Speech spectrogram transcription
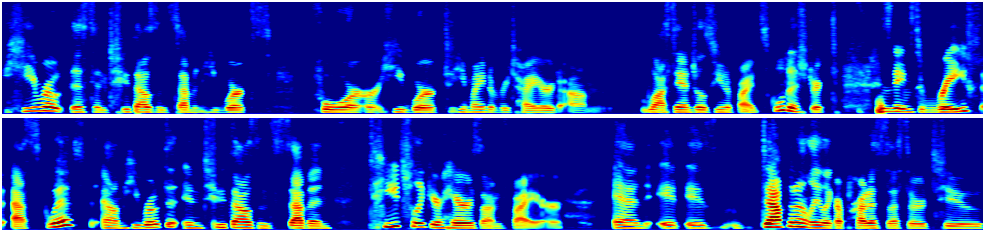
He wrote this in 2007. He works for, or he worked, he might have retired, um, Los Angeles Unified School District. His name's Rafe Esquith. Um, he wrote that in 2007 Teach Like Your Hair's on Fire. And it is definitely like a predecessor to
